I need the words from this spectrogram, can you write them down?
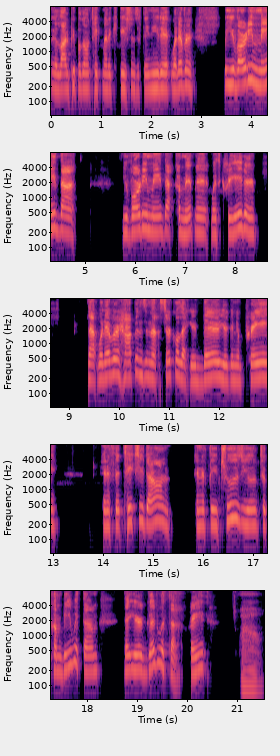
a lot of people don't take medications if they need it, whatever. But you've already made that, you've already made that commitment with Creator that whatever happens in that circle, that you're there, you're going to pray. And if it takes you down, and if they choose you to come be with them, that you're good with that, right? Wow.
